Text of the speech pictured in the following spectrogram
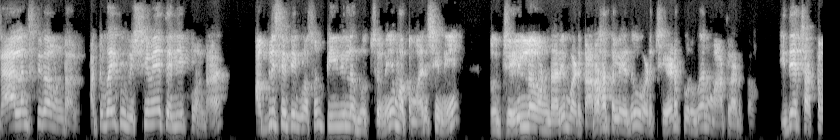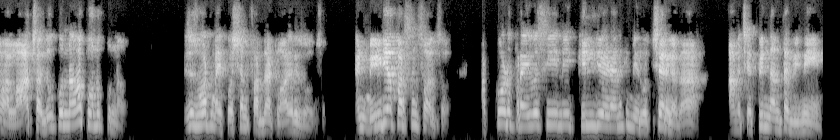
బ్యాలెన్స్డ్గా ఉండాలి. అటువైపు విషయమే తెలియకుండా పబ్లిసిటీ కోసం టీవీలో కూర్చొని ఒక మనిషిని నువ్వు జైల్లో ఉండాలి వాడికి అర్హత లేదు వాడు చీడ పురుగు అని మాట్లాడతావు. ఇదే చట్టం. ఆ లా చదువుకున్నావా కొనుక్కున్నావా? This is what my question for that lawyer is also and media persons also అక్కోడు ప్రైవసీని కిల్ చేయడానికి మీరు వచ్చారు కదా? ఆమె చెప్పిందంతా విని.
